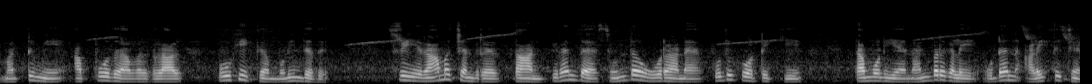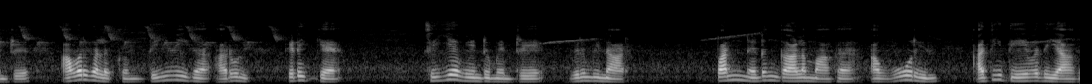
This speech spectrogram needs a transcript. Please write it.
மட்டுமே அப்போது அவர்களால் ஊகிக்க முடிந்தது. ஸ்ரீ ராமச்சந்திரர் தான் பிறந்த சொந்த ஊரான புதுக்கோட்டைக்கு தம்முடைய நண்பர்களை உடன் அழைத்து சென்று அவர்களுக்கும் தெய்வீக அருள் கிடைக்க செய்ய வேண்டுமென்றே விரும்பினார். பன்னெடுங்காலமாக அவ்வூரின் அதிதேவதையாக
